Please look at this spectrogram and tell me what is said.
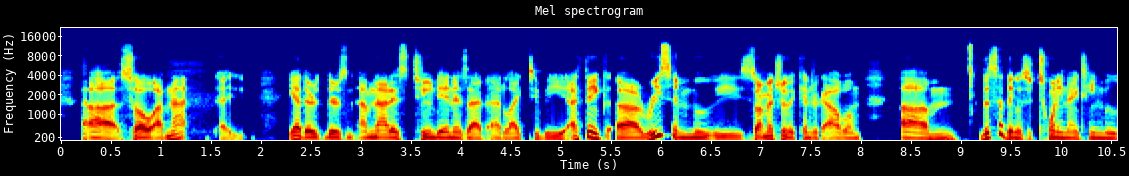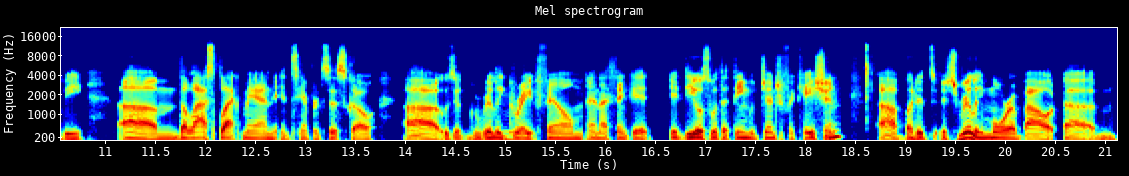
uh so i'm not I, yeah, there, there's I'm not as tuned in as I'd, I'd like to be. I think uh, recent movies. So I mentioned the Kendrick album. Um, this I think was a 2019 movie, um, The Last Black Man in San Francisco. Uh, it was a really mm-hmm. great film, and I think it it deals with the theme of gentrification, uh, but it's it's really more about um,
